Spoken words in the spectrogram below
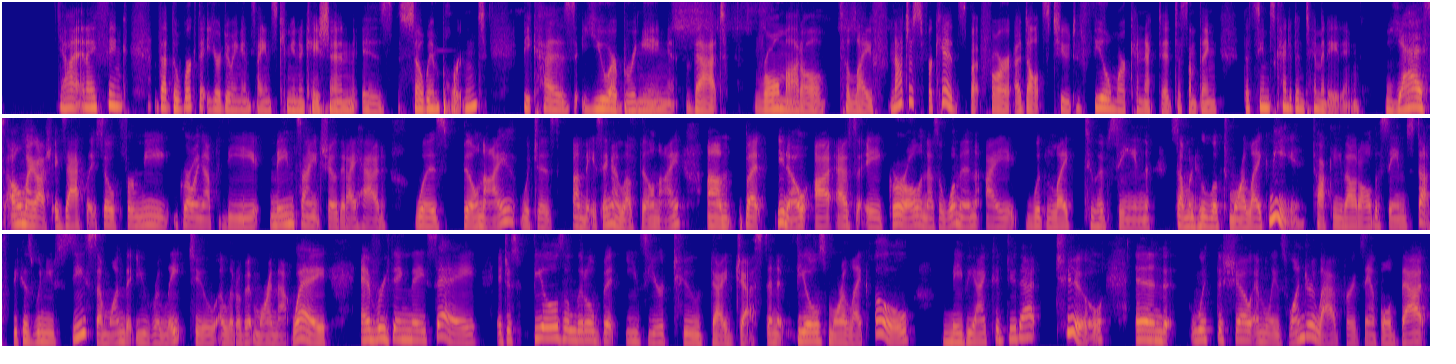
yeah. And I think that the work that you're doing in science communication is so important because you are bringing that role model to life, not just for kids, but for adults too, to feel more connected to something that seems kind of intimidating. Yes. Oh my gosh. Exactly. So for me, growing up, the main science show that I had was Bill Nye, which is amazing. I love Bill Nye. Um, but, you know, I, as a girl and as a woman, I would like to have seen someone who looked more like me talking about all the same stuff. Because when you see someone that you relate to a little bit more in that way, everything they say, it just feels a little bit easier to digest. And it feels more like, oh, maybe I could do that too. And with the show Emily's Wonder Lab, for example, that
